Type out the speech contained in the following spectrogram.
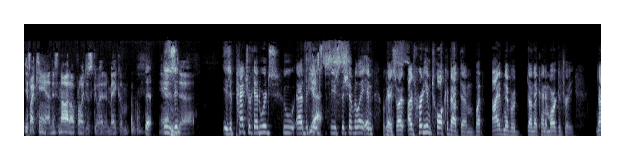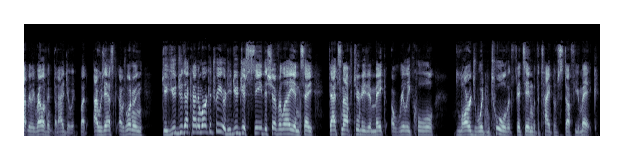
if I can, if not, I'll probably just go ahead and make them. Yeah. And Is it uh, is it Patrick Edwards who advocates Yes. to use the Chevalet? And okay, so Yes. I, I've heard him talk about them, but I've never done that kind of marquetry. Not really relevant that I do it, but I was ask I was wondering, do you do that kind of marquetry, or did you just see the Chevalet and say that's an opportunity to make a really cool large wooden tool that fits in with the type of stuff you make?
